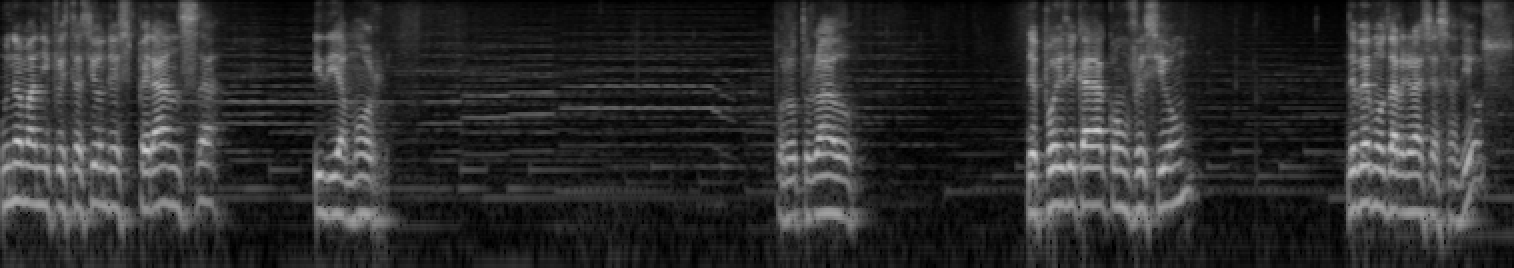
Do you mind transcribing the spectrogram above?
una manifestación de esperanza y de amor. Por otro lado, después de cada confesión, debemos dar gracias a Dios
